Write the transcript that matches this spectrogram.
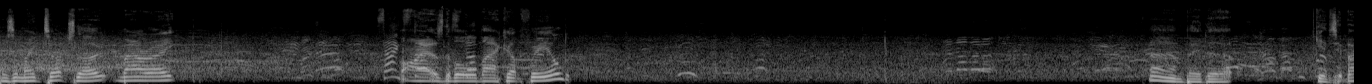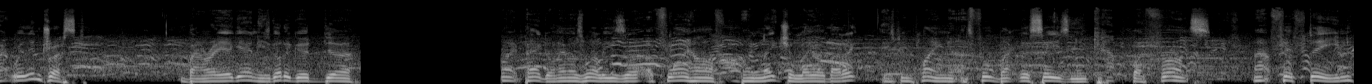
Doesn't make touch though. Barre fires the ball back upfield. And Beder gives it back with interest. Barre again, he's got a good uh, right peg on him as well. He's a, a fly half by nature, Leo Barre. He's been playing as fullback this season and capped by France at 15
